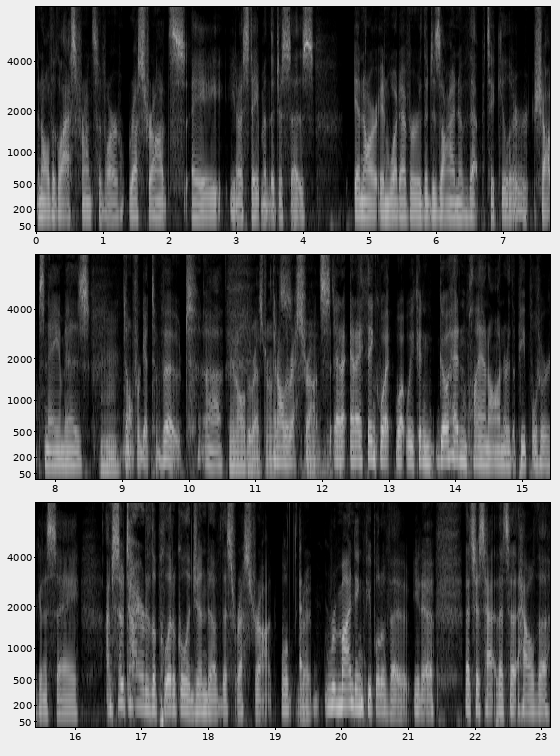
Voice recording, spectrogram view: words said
in all the glass fronts of our restaurants a you know a statement that just says in our in whatever the design of that particular shop's name is, don't forget to vote. Uh, in all the restaurants. in all the restaurants. that's and, and I think what, what we can go ahead and plan on are the people who are going to say, I'm so tired of the political agenda of this restaurant. Well, Right. reminding people to vote, you know, that's just how, that's how the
